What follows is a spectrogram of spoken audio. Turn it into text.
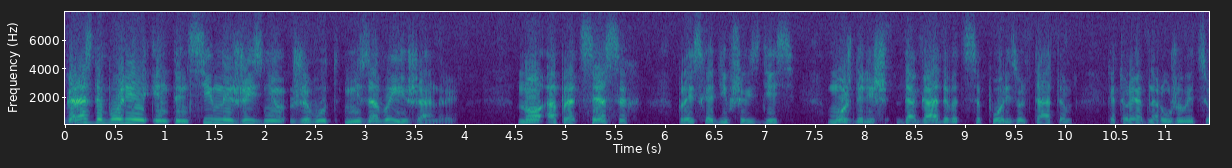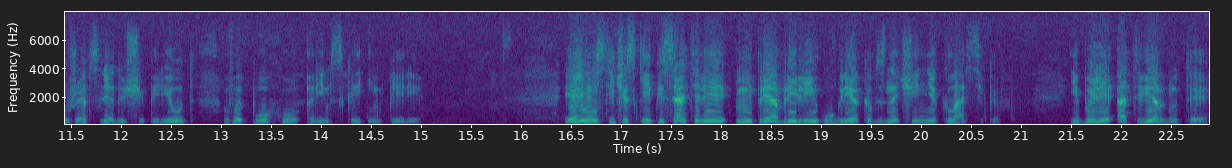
Гораздо более интенсивной жизнью живут низовые жанры, но о процессах, происходивших здесь, можно лишь догадываться по результатам который обнаруживается уже в следующий период, в эпоху Римской империи. Эллинистические писатели не приобрели у греков значение классиков и были отвергнуты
